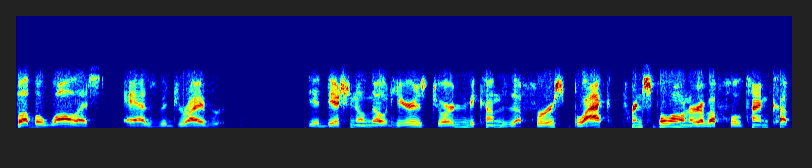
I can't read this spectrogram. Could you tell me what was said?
Bubba Wallace as the driver. The additional note here is Jordan becomes the first black principal owner of a full time cup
